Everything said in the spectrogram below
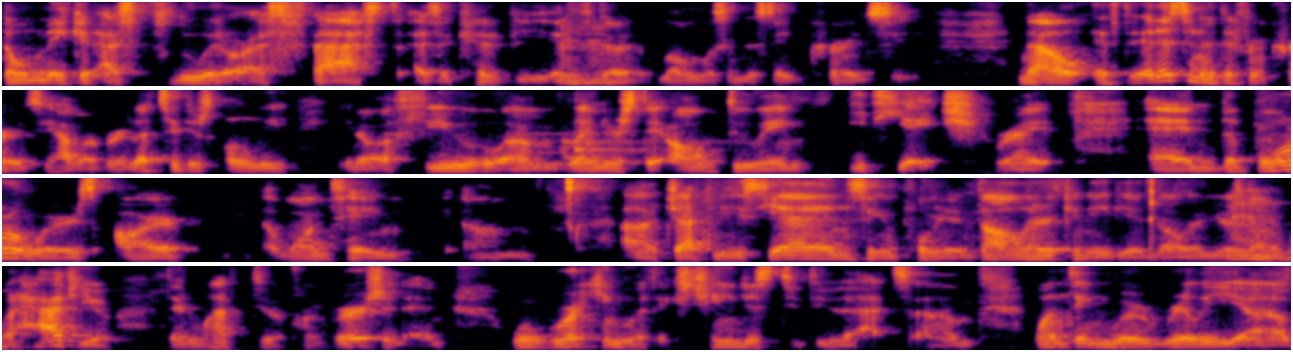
don't make it as fluid or as fast as it could be if mm-hmm. the loan was in the same currency. Now, if it is in a different currency, however, let's say there's only you know a few um, lenders, they're all doing ETH, right? And the borrowers are wanting um, uh, Japanese yen, Singaporean dollar, Canadian dollar, US mm. dollar, what have you, then we'll have to do a conversion. And we're working with exchanges to do that. Um, one thing we're really uh,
